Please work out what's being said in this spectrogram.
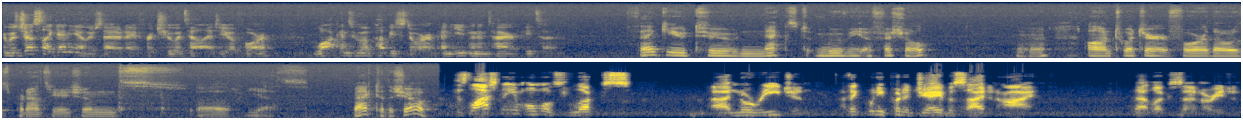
It was just like any other Saturday for Chiwetel Ejiofor. Walk into a puppy store and eat an entire pizza. Thank you to Next Movie Official uh on Twitter for those pronunciations. Uh, yes. Back to the show. His last name almost looks uh, Norwegian. I think when you put a J beside an I, that looks uh, Norwegian.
